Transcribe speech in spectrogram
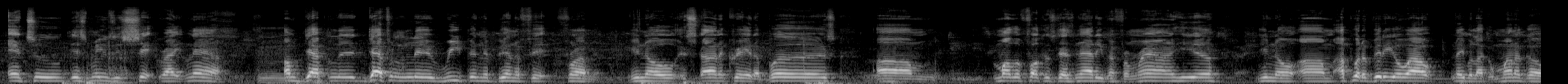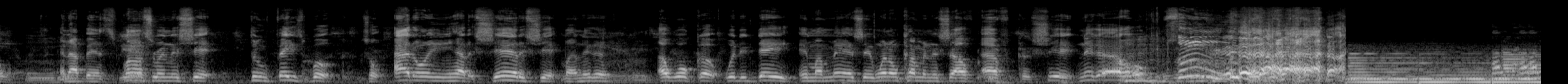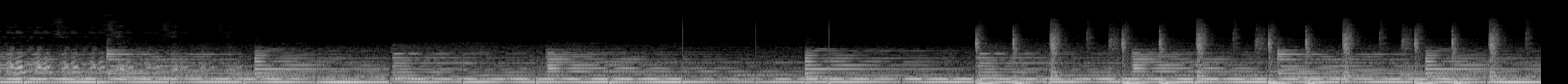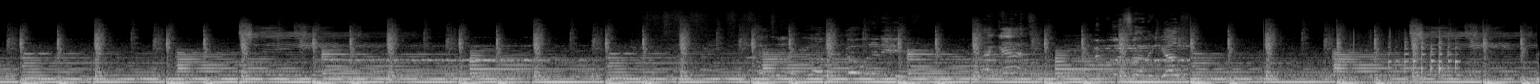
into this music shit right now. I'm definitely definitely reaping the benefit from it. You know, it's starting to create a buzz. Um, motherfuckers that's not even from around here. You know, um, I put a video out maybe like a month ago, and I've been sponsoring this shit through Facebook. So I don't even have to share the shit, my nigga. Mm-hmm. I woke up with the day, and my man said, "When I'm coming to South Africa, shit, nigga, I hope soon."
